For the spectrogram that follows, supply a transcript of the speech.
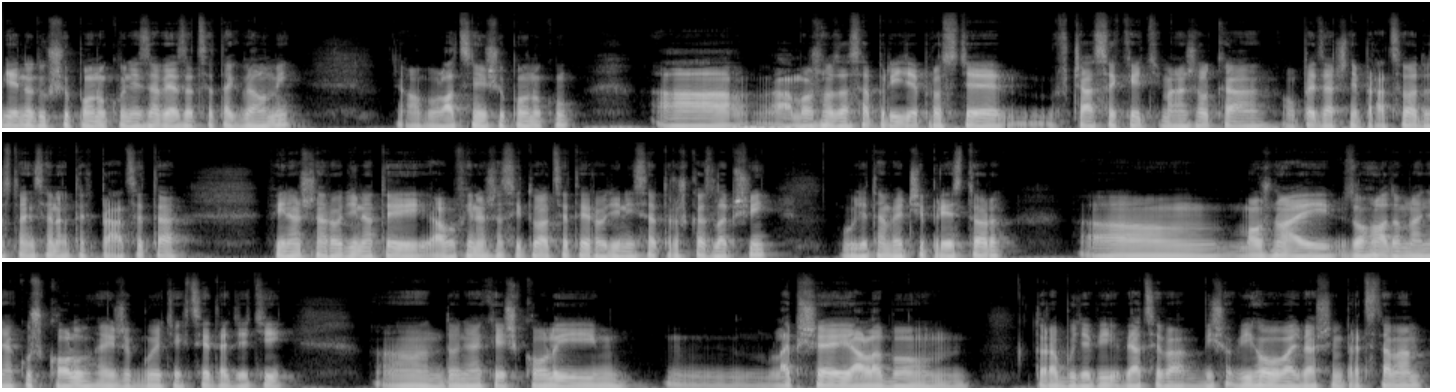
jednoduchšiu ponuku, nezaviazať sa tak veľmi, alebo lacnejšiu ponuku. A, a možno zasa príde proste v čase, keď manželka opäť začne pracovať, dostane sa na tých práce, tá finančná rodina tej, alebo finančná situácia tej rodiny sa troška zlepší, bude tam väčší priestor, možno aj s ohľadom na nejakú školu, hej, že budete chcieť dať deti do nejakej školy lepšej, alebo ktorá bude viacej vyhovovať vašim predstavám,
